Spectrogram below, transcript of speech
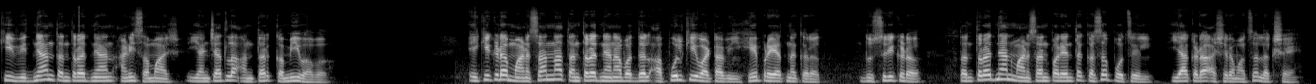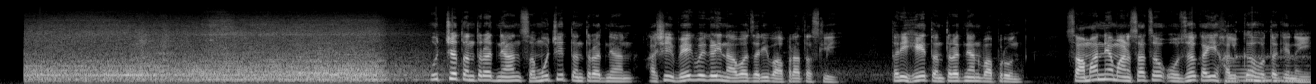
की विज्ञान तंत्रज्ञान आणि समाज यांच्यातलं अंतर कमी व्हावं. एकीकडं माणसांना तंत्रज्ञानाबद्दल आपुलकी वाटावी हे प्रयत्न करत दुसरीकडं तंत्रज्ञान माणसांपर्यंत कसं पोचेल याकडं आश्रमाचं लक्ष आहे. उच्च तंत्रज्ञान समुचित तंत्रज्ञान अशी वेगवेगळी नावं जरी वापरात असली तरी हे तंत्रज्ञान वापरून सामान्य माणसाचं ओझं काही हलकं होतं की नाही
